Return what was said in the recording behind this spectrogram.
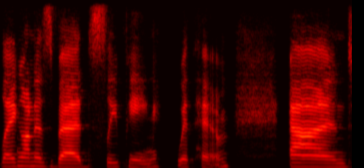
laying on his bed sleeping with him and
